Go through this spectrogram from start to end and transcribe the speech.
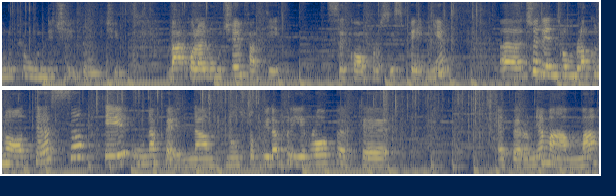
1 più 11 12 va con la luce infatti se copro si spegne. Uh, c'è dentro un block notes e una penna. Non sto qui ad aprirlo perché è per mia mamma.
